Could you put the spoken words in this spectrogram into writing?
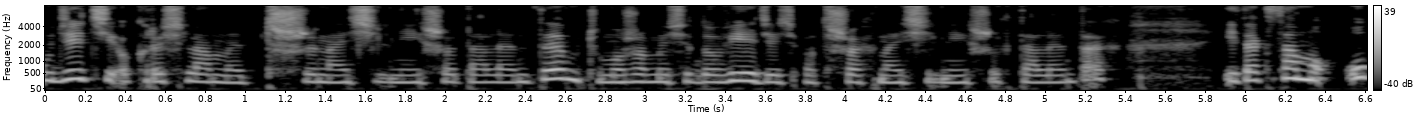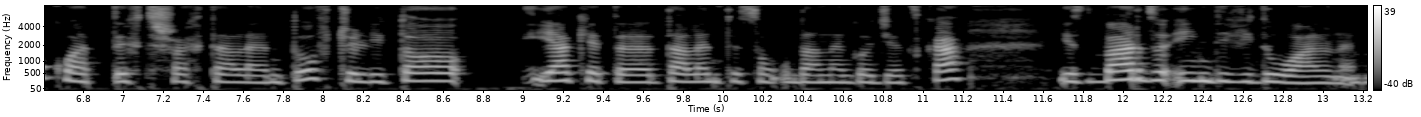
U dzieci określamy trzy najsilniejsze talenty, czy możemy się dowiedzieć o trzech najsilniejszych talentach. I tak samo układ tych trzech talentów, czyli to, jakie te talenty są u danego dziecka, jest bardzo indywidualny.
